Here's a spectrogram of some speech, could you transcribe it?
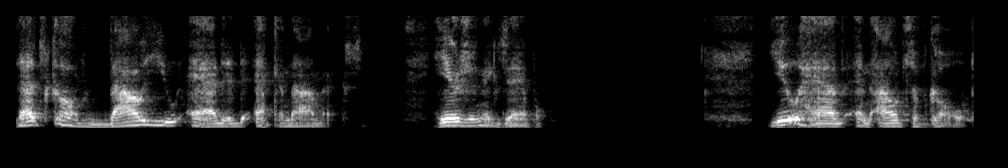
that's called value added economics. Here's an example you have an ounce of gold,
